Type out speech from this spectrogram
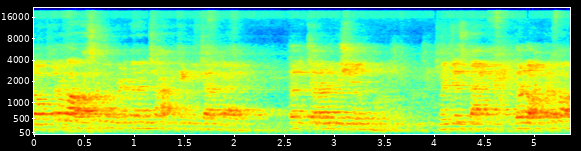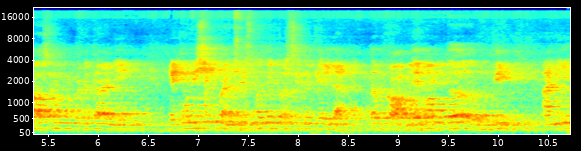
डॉक्टर बाबासाहेब आंबेडकरांचे आर्थिक विचार काय तर चरणविषयक धोरण. म्हणजेच काय? तर डॉक्टर बाबासाहेब आंबेडकरांनी एकोणीसशे पंचवीसमध्ये प्रसिद्ध केलेला the problem of the rupee आणि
